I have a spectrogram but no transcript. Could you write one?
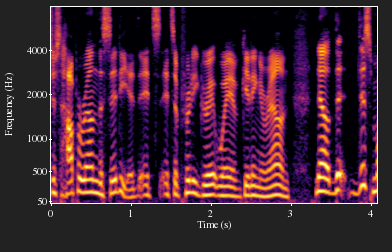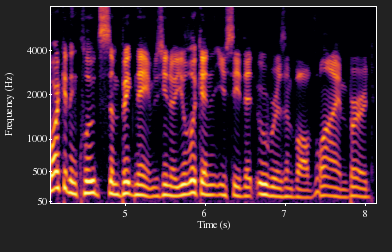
just hop around the city. It, it's it's a pretty great way of getting around. Now th- this market includes some big names. You know, you look and you see that Uber is involved, Lime, Bird.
